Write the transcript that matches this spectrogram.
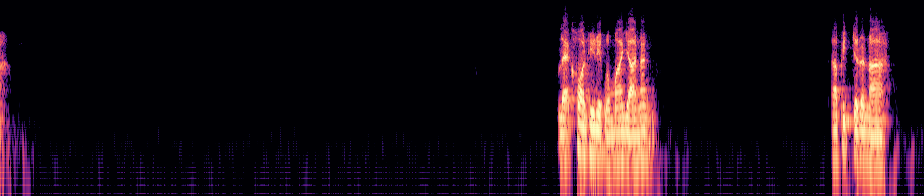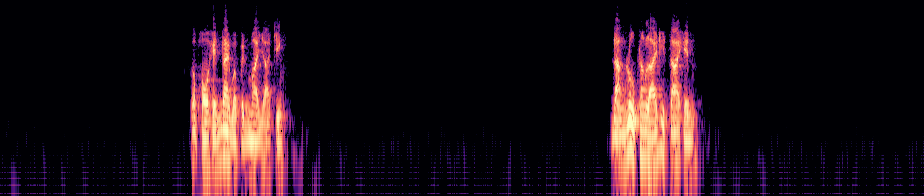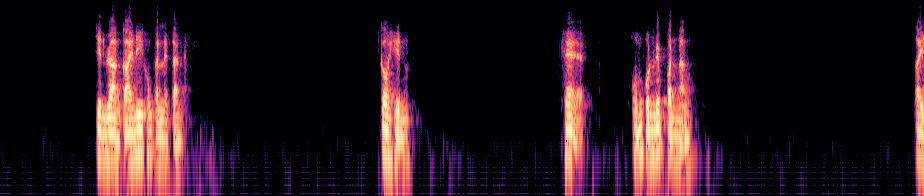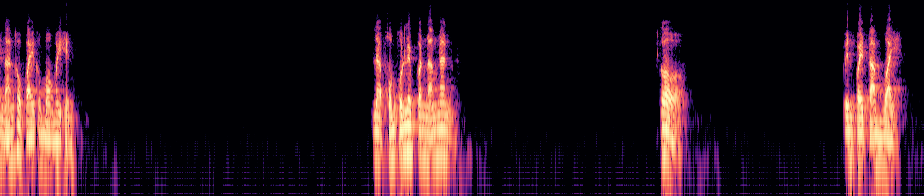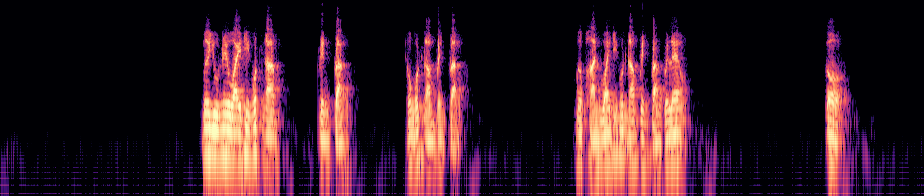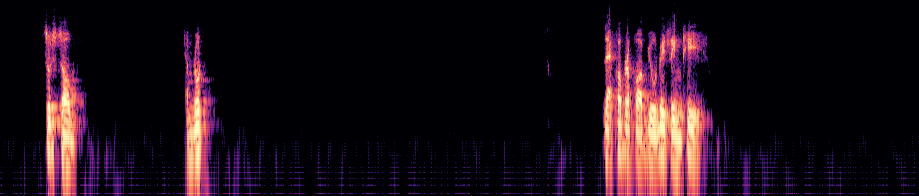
และข้อที่เรียกว่ามายานั้น ถ้าพิจารณา ก็พอเห็นได้ว่าเป็นมายาจริง ดังรูปทั้งหลายที่ตาเห็นเช่นร่างกายนี้ของกันและกัน ก็เห็น แค่ผมขนเล็บฟันหนังใส่หนังเข้าไปก็มองไม่เห็น และผมขนเล็บฟันหนังนั่นก็เป็นไปตามวัย เมื่ออยู่ในวัยที่งดงามเปล่งปลั่งก็งดงามเปล่งปลั่งเมื่อผ่านวัยที่งดงามเปล่งปลั่งไปแล้ว ก็สุดโทมชำรุดและก็ประกอบอยู่ด้วยสิ่งที่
